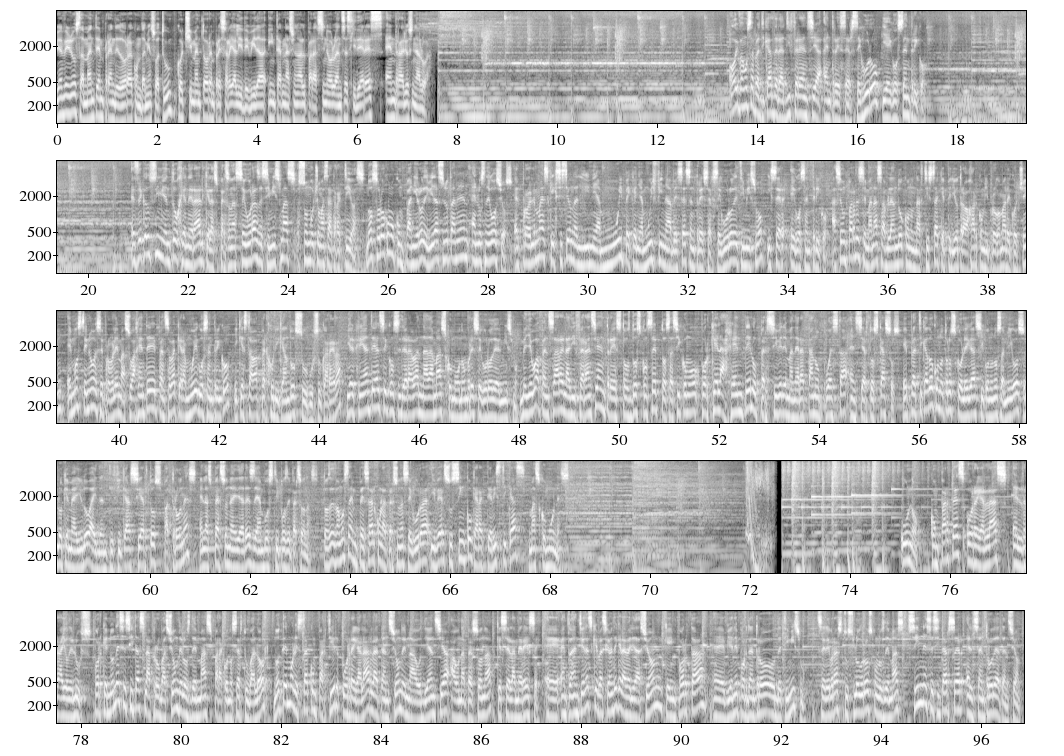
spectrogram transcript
Bienvenidos a Mente Emprendedora con Damián Suatú, coach y mentor empresarial y de vida internacional para sinaloenses líderes en Radio Sinaloa. Hoy vamos a platicar de la diferencia entre ser seguro y egocéntrico. Es de conocimiento general que las personas seguras de sí mismas son mucho más atractivas, no solo como compañero de vida, sino también en los negocios. El problema es que existe una línea muy pequeña, muy fina a veces entre ser seguro de ti mismo y ser egocéntrico. Hace un par de semanas hablando con un artista que pidió trabajar con mi programa de coaching, hemos tenido ese problema. Su agente pensaba que era muy egocéntrico y que estaba perjudicando su, su carrera y el cliente él se consideraba nada más como un hombre seguro de él mismo. Me llevó a pensar en la diferencia entre estos dos conceptos así como por qué la gente lo percibe de manera tan opuesta en ciertos casos. He platicado con otros colegas y con unos amigos, lo que me ayudó a identificar ciertos patrones en las personalidades de ambos tipos de personas. Entonces vamos a empezar con la persona segura y ver sus cinco características más comunes. 1. Compartes o regalas el rayo de luz, porque no necesitas la aprobación de los demás para conocer tu valor. No te molesta compartir o regalar la atención de una audiencia a una persona que se la merece. Eh, entonces entiendes que básicamente que la validación que importa eh, viene por dentro de ti mismo. Celebras tus logros con los demás sin necesitar ser el centro de atención.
